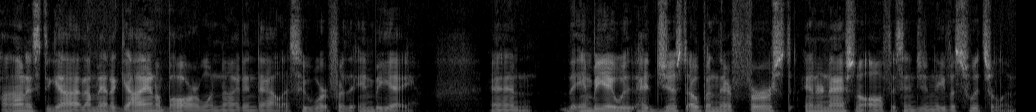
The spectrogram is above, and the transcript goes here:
honest to God, I met a guy in a bar one night in Dallas who worked for the NBA, and the NBA had just opened their first international office in Geneva, Switzerland,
